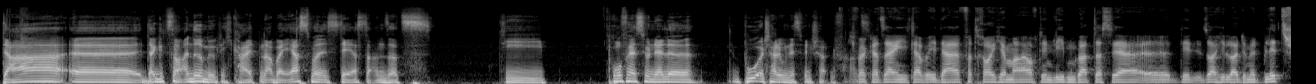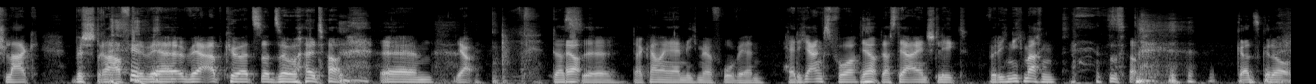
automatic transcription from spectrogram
da äh, da gibt es noch andere Möglichkeiten, aber erstmal ist der erste Ansatz die professionelle Beurteilung des Windschattenfahrens. Ich wollte gerade sagen, ich glaube, da vertraue ich ja mal auf den lieben Gott, dass er äh, die, solche Leute mit Blitzschlag bestraft, wer, wer abkürzt und so weiter. Ähm, ja, das, ja. Äh, da kann man ja nicht mehr froh werden. Hätte ich Angst vor, ja. dass der einschlägt. Würde ich nicht machen. so. Ganz genau.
